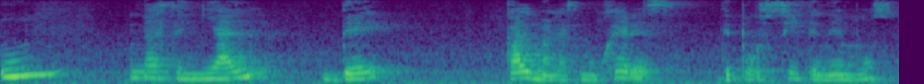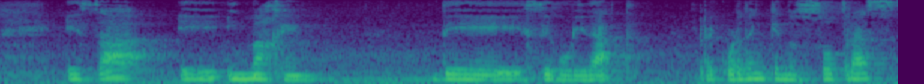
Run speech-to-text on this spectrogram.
una señal de calma. Las mujeres de por sí tenemos esa eh, imagen de seguridad. Recuerden que nosotras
